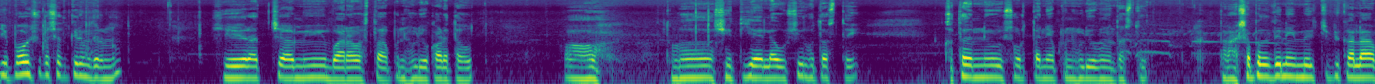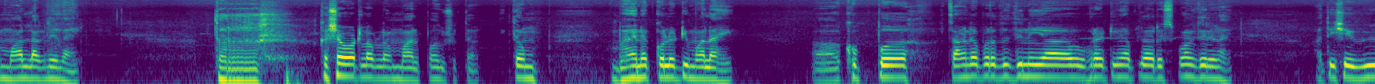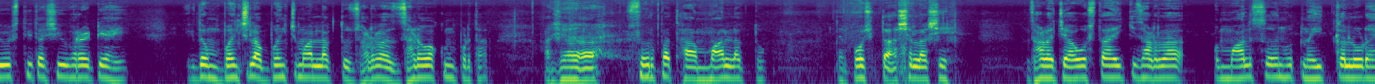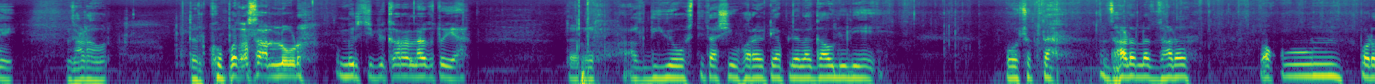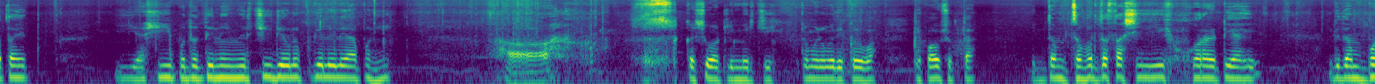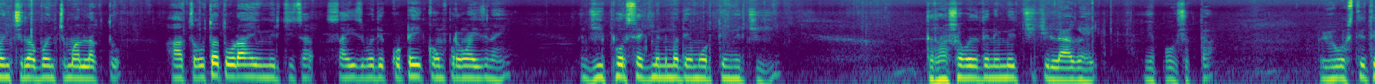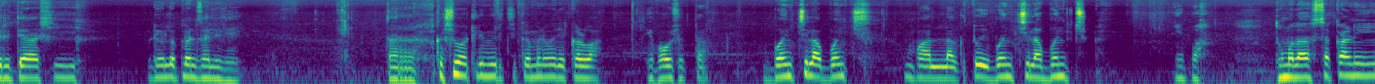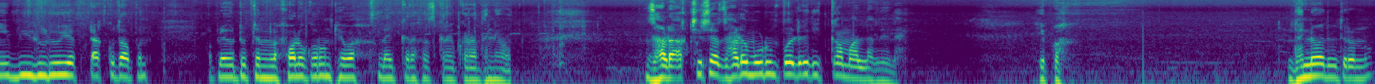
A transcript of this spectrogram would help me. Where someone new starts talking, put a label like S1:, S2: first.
S1: हे पाहू शकता शेतकरी मित्रांनो. हे रातच्या आम्ही बारा वाजता आपण व्हिडिओ काढत आहोत. थोडं शेती यायला उशीर होत असते खतांनी सोडताना आपण व्हिडिओ बनवत असतो. तर अशा पद्धतीने मिरची पिकाला माल लागलेला आहे. तर कशा वाटला आपला माल पाहू शकता. एकदम भयानक क्वालिटी माल आहे. खूप चांगल्या पद्धतीने या व्हरायटीने आपला रिस्पॉन्स दिलेला आहे. अतिशय व्यवस्थित अशी व्हरायटी आहे. एकदम बंचला बंच माल लागतो झाडाला झाडं वाकून पडतात. अशा स्वरूपात हा माल लागतो. तर पाहू शकता अशाला अशी झाडाची अवस्था आहे की झाडाला माल सहन होत नाही इतका लोड आहे झाडावर. तर खूपच असा लोड मिरची पिकाला लागतो या. तर अगदी व्यवस्थित अशी व्हरायटी आपल्याला गावलेली आहे. पाहू शकता झाडाला झाडं वाकून पडत आहेत. अशी पद्धतीने मिरची डेव्हलप केलेली आहे आपण ही. कशी वाटली मिरची? कमेंटमध्ये कळवा. हे पाहू शकता एकदम जबरदस्त अशी व्हरायटी आहे. एकदम बंचला बंच माल लागतो. हा चौथा तोडा आहे मिरचीचा. साईजमध्ये कुठेही कॉम्प्रोमाइज नाही. जी फोर सेगमेंटमध्ये मोडते मिरची ही. तर अशा पद्धतीने मिरचीची लाग आहे. हे पाहू शकता. व्यवस्थितरित्या अशी डेव्हलपमेंट झालेली आहे. तर कशी वाटली मिरची? कमेंटमध्ये कळवा. हे पाहू शकता. बंचला बंच. माल लागतोय बंचला बंच. हे पहा. तुम्हाला सकाळी बी व्हिडिओ एक टाकूत आपण. आपल्या यूट्यूब चॅनलला फॉलो करून ठेवा. लाईक करा सबस्क्राईब करा. धन्यवाद. झाडं अक्षरशः झाडं मोडून पडले इतका माल लागलेला आहे. हे पहा. धन्यवाद मित्रांनो.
